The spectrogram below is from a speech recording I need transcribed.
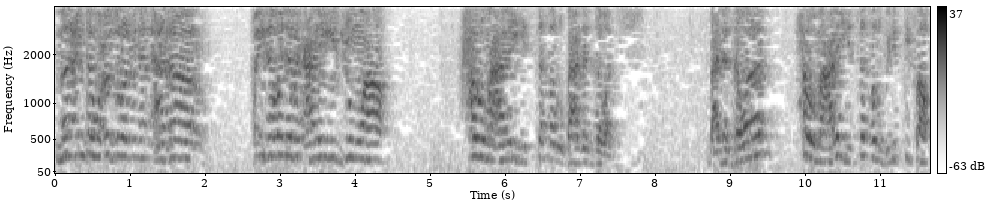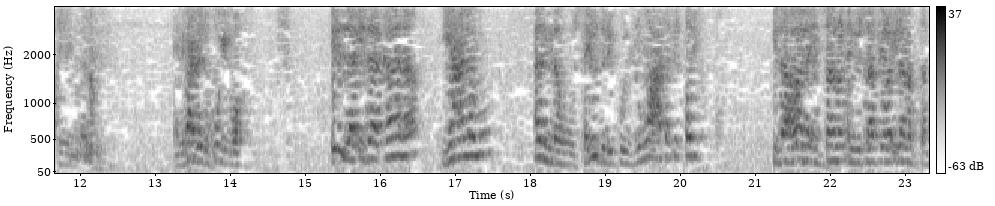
ما عنده عذر من الأعذار. فإذا وجبت عليه الجمعة حرم عليه السفر بعد الزواج. بعد الزواج حرم عليه السفر بالاتفاق عندنا يعني بعد دخول الوقت. إلا إذا كان يعلم أنه سيدرك الجمعة في الطريق. إذا أراد إنسان أن يسافر إلى مكة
